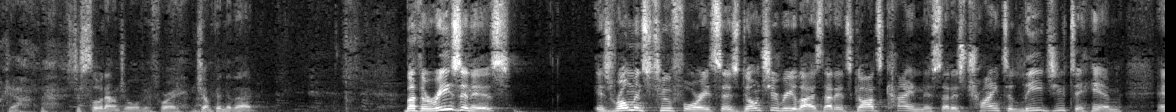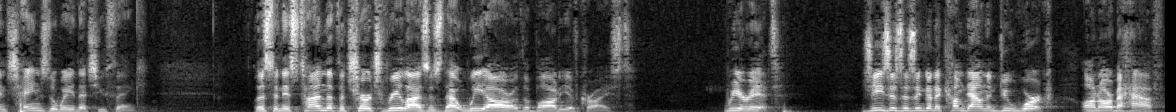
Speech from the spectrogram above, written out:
Okay, just slow down, Joel, before I jump into that. But the reason is, is Romans 2 4. It says, Don't you realize that it's God's kindness that is trying to lead you to Him and change the way that you think? Listen, it's time that the church realizes that we are the body of Christ. We are it. Jesus isn't going to come down and do work on our behalf.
